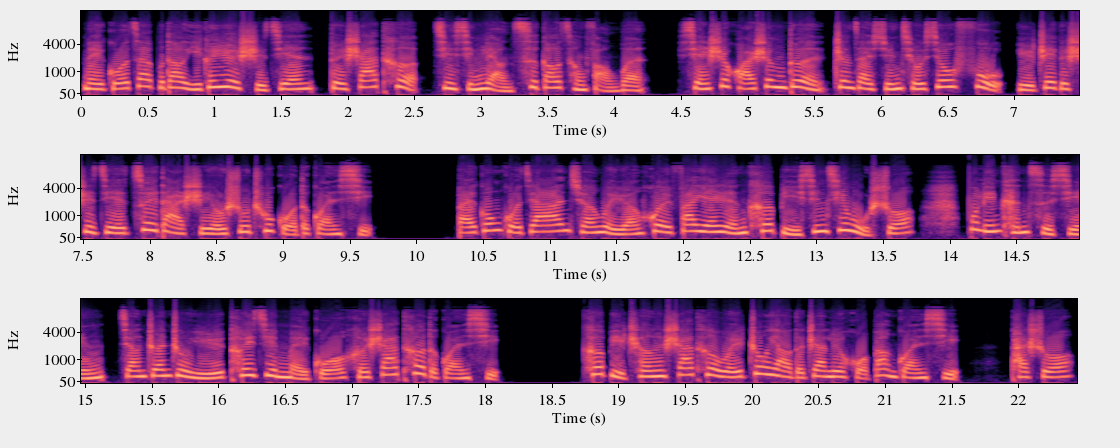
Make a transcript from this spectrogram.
美国在不到一个月时间对沙特进行两次高层访问，显示华盛顿正在寻求修复与这个世界最大石油输出国的关系。白宫国家安全委员会发言人科比星期五说，布林肯此行将专注于推进美国和沙特的关系。科比称沙特为重要的战略伙伴关系。他说：“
